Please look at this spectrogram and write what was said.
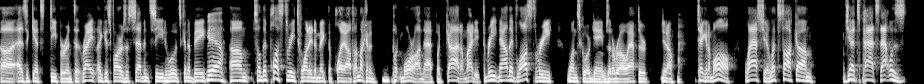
uh, as it gets deeper into right, like as far as a seventh seed, who it's going to be. Yeah, Um, so they're plus 320 to make the playoffs. I'm not going to put more on that, but God almighty, three now they've lost three one score games in a row after, you know, taking them all last year. Let's talk um Jets Pats. That was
